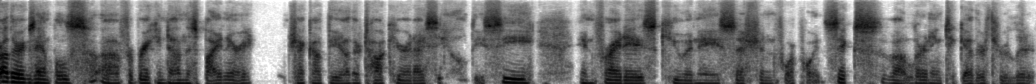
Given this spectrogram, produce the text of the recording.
other examples, uh, for breaking down this binary check out the other talk here at ICLDC in Friday's Q&A session 4.6 about learning together through lit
